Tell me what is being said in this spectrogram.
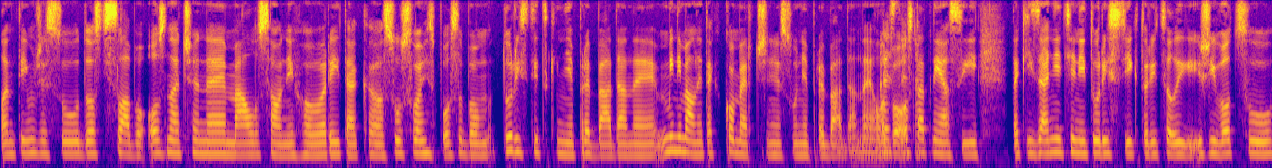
len tým, že sú dosť slabo označené, málo sa o nich hovorí, tak e, sú svojím spôsobom turisticky neprebádané, minimálne tak komerčne sú neprebádané, lebo Presne ostatní tak. asi takí zanietení turisti, ktorí celý život sú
